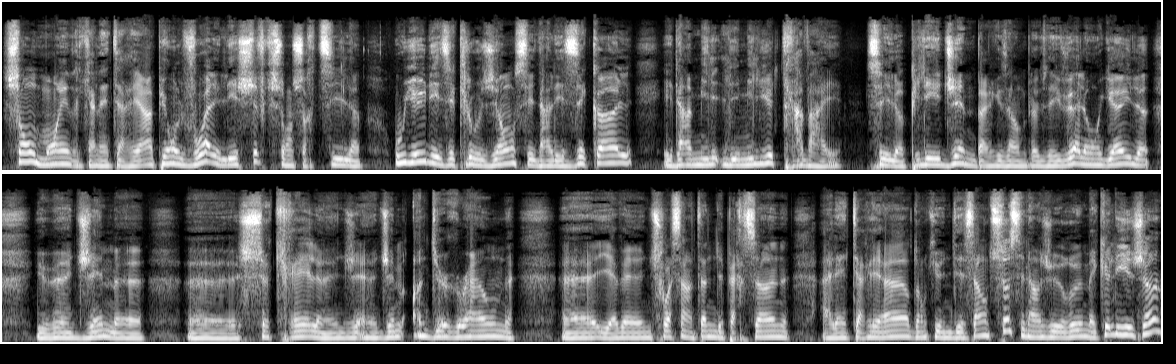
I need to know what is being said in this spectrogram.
sont moindres qu'à l'intérieur. Puis on le voit, les chiffres qui sont sortis, là, où il y a eu des éclosions, c'est dans les écoles et dans les milieux de travail. C'est là. Puis les gyms, par exemple. là. vous avez vu à Longueuil, là, il y a eu un gym euh, euh, secret, là, un gym underground. Euh, il y avait une soixantaine de personnes à l'intérieur. Donc, il y a une descente. Ça, c'est dangereux. Mais que les gens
